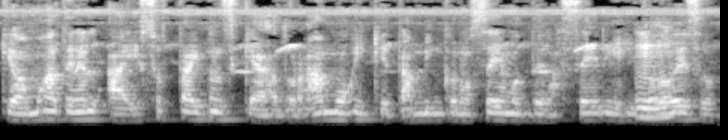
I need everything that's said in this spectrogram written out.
que vamos a tener a esos Titans que adoramos y que también conocemos de las series y todo eso.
